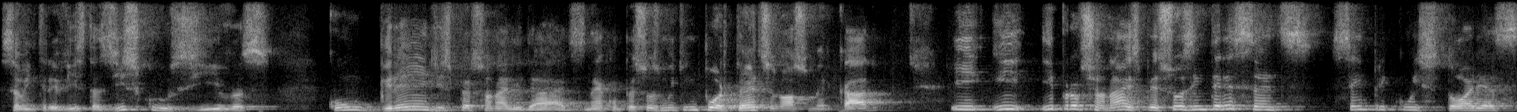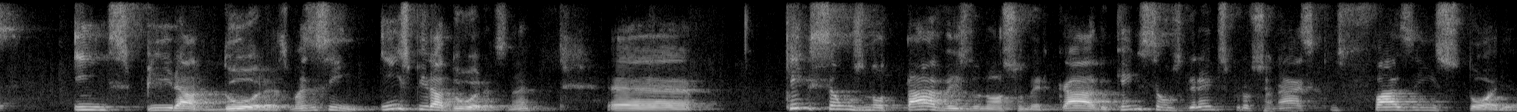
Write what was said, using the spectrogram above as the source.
São entrevistas exclusivas com grandes personalidades, né, com pessoas muito importantes no nosso mercado e, e, e profissionais, pessoas interessantes, sempre com histórias inspiradoras, mas assim, inspiradoras, né? É, quem são os notáveis do nosso mercado? Quem são os grandes profissionais que fazem história?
